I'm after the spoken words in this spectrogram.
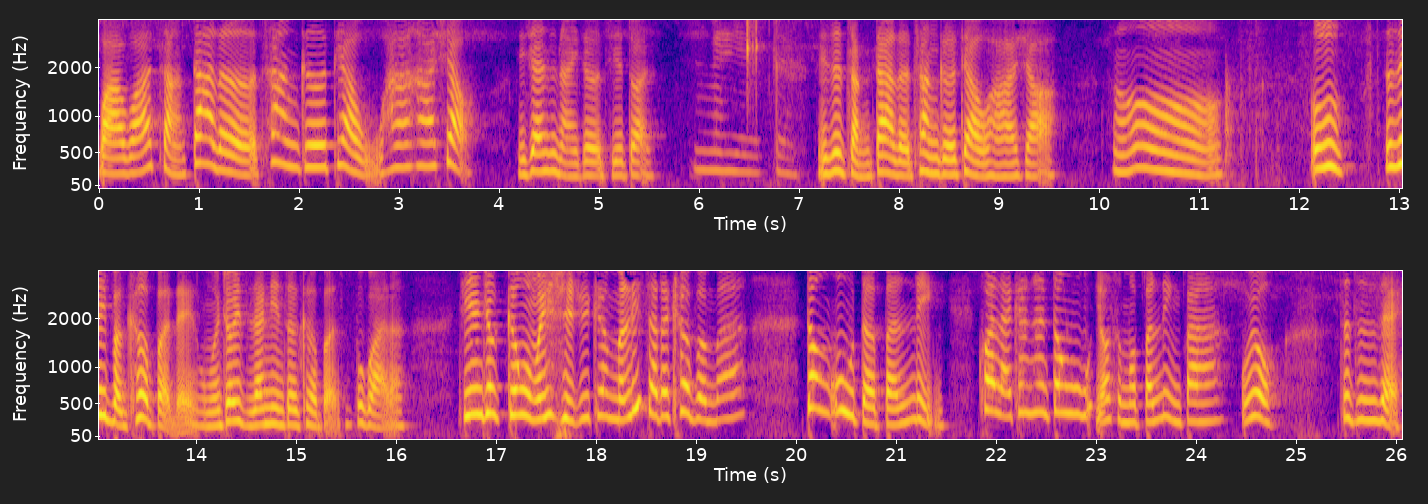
娃娃长大了，唱歌跳舞哈哈笑。你现在是哪一个阶段？你是长大了，唱歌跳舞哈哈笑啊。哦，嗯，这是一本课本诶，我们就一直在念这个课本，不管了。今天就跟我们一起去看 Melissa 的课本吧。动物的本领，快来看看动物有什么本领吧！哦呦，这只是谁？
